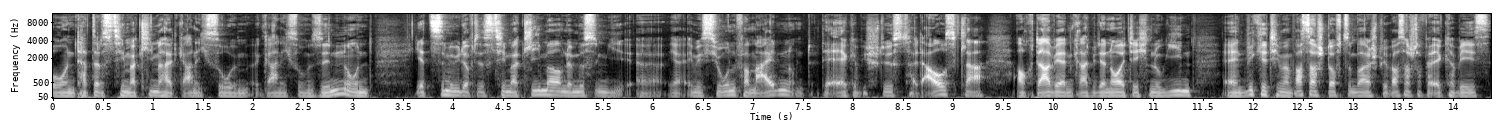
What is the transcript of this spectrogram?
und hatte das Thema Klima halt gar nicht so im, gar nicht so im Sinn. Und jetzt sind wir wieder auf das Thema Klima und wir müssen äh, ja, Emissionen vermeiden und der LKW stößt halt aus, klar. Auch da werden gerade wieder neue Technologien äh, entwickelt, Thema Wasserstoff zum Beispiel, Wasserstoff für LKWs.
